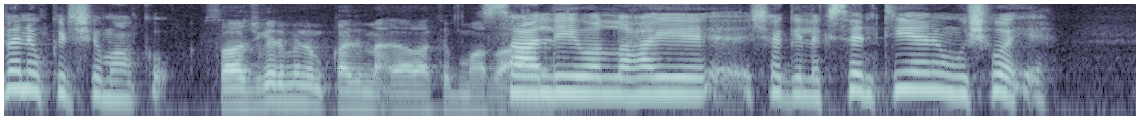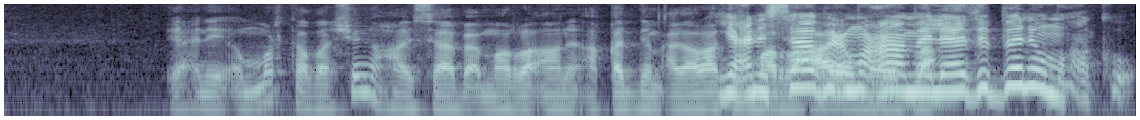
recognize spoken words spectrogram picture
بنا وكل شيء ماكو صار قد من مقدم على راتب مرة صار لي والله هاي شق لك سنتين وشوية يعني ام مرتضى شنو هاي سابع مرة أنا أقدم على راتب يعني مرة سابع؟ معاملة ذبنا وماكو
